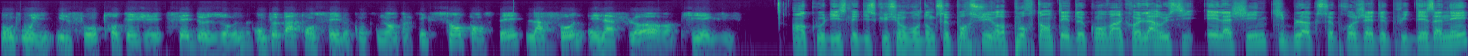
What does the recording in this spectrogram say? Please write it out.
Donc oui, il faut protéger ces deux zones. On ne peut pas penser le continent antarctique sans penser la faune et la flore qui existent. En coulisses, les discussions vont donc se poursuivre pour tenter de convaincre la Russie et la Chine qui bloquent ce projet depuis des années.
